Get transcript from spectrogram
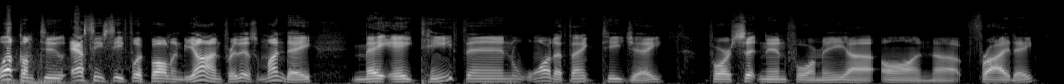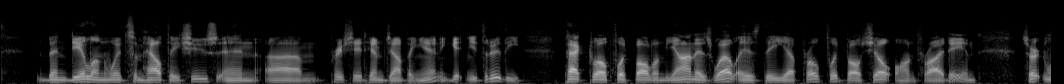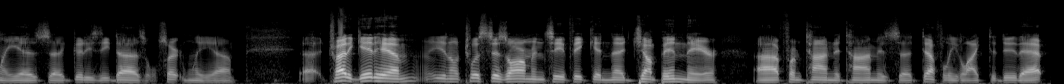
Welcome to SEC Football and Beyond for this Monday, May 18th. And want to thank TJ for sitting in for me uh, on uh, Friday. Been dealing with some health issues and um, appreciate him jumping in and getting you through the Pac 12 football and beyond, as well as the uh, Pro Football Show on Friday. And certainly, as uh, good as he does, we'll certainly. Uh, uh, try to get him, you know, twist his arm and see if he can jump in there uh, from time to time is uh, definitely like to do that,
